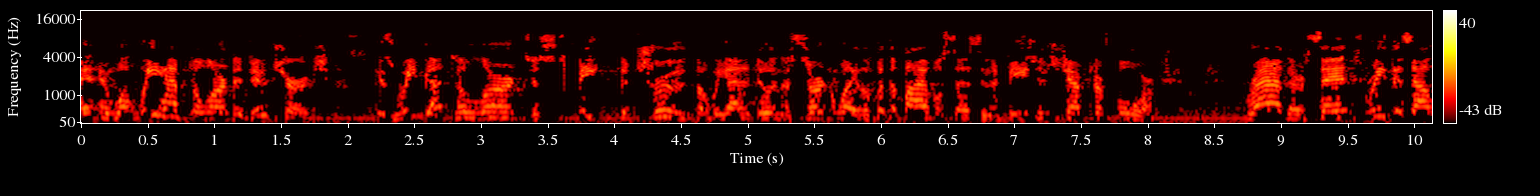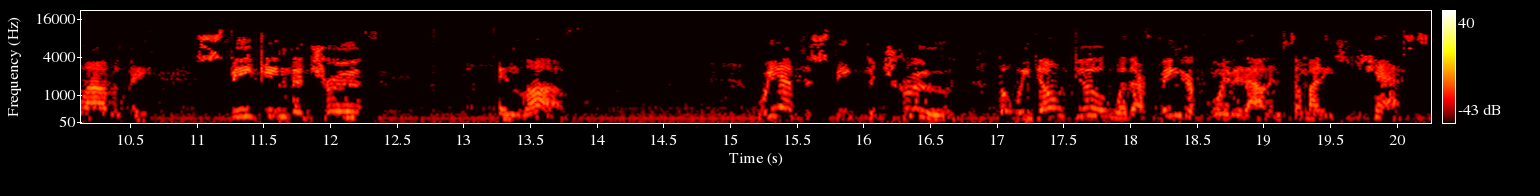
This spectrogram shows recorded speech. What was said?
And, and what we have to learn to do, church, is we've got to learn to speak the truth, but we got to do it in a certain way. Look what the Bible says in Ephesians chapter 4. Rather, say it, read this out loud with me. Speaking the truth in love. We have to speak the truth, but we don't do it with our finger pointed out in somebody's chest.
